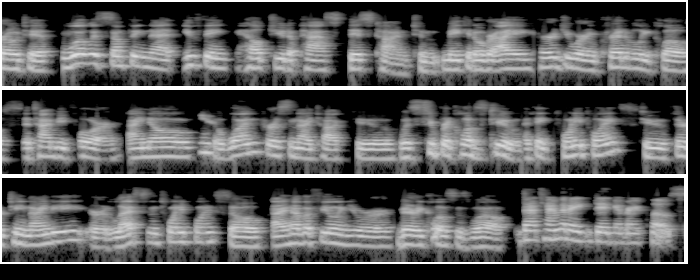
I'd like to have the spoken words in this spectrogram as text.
pro tip. What was something that you think helped you to pass this time to make it over? I heard you were incredibly close the time before. I know Yeah. the one person I talked to was super close too. I think 20 points to 1390 or less than 20 points. So I have a feeling you were very close as well. That time that I did get very close,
